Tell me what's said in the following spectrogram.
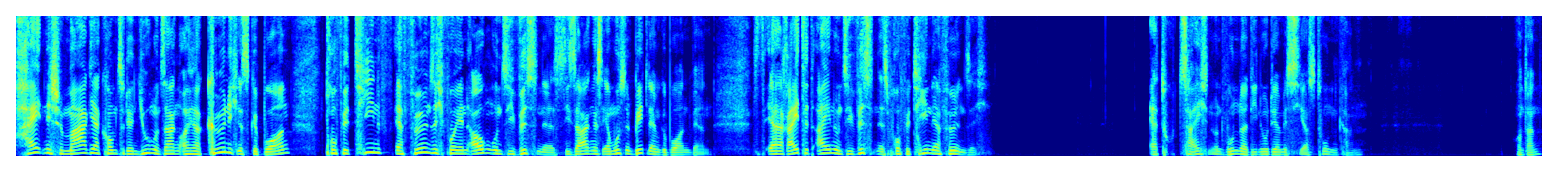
heidnische Magier kommen zu den Juden und sagen, euer König ist geboren, Prophetien erfüllen sich vor ihren Augen und sie wissen es. Sie sagen es, er muss in Bethlehem geboren werden. Er reitet ein und sie wissen es, Prophetien erfüllen sich. Er tut Zeichen und Wunder, die nur der Messias tun kann. Und dann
